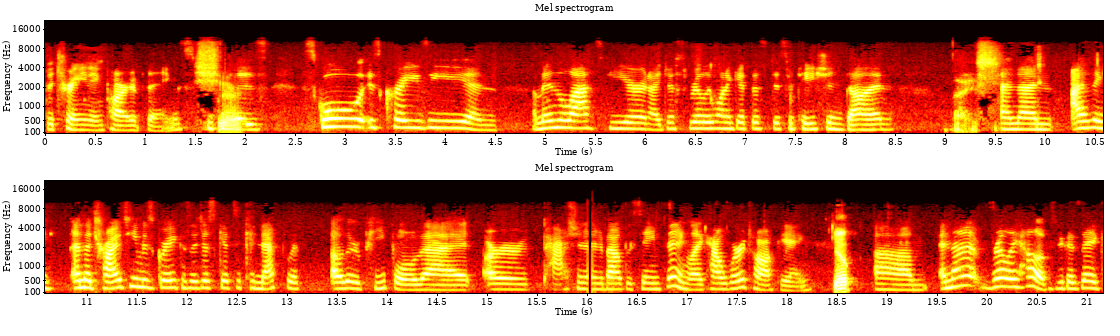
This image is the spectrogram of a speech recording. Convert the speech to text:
the training part of things, Sure. because school is crazy and I'm in the last year and I just really want to get this dissertation done. Nice. And then I think, and the tri team is great because I just get to connect with other people that are passionate about the same thing, like how we're talking. Yep. Um, and that really helps because like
